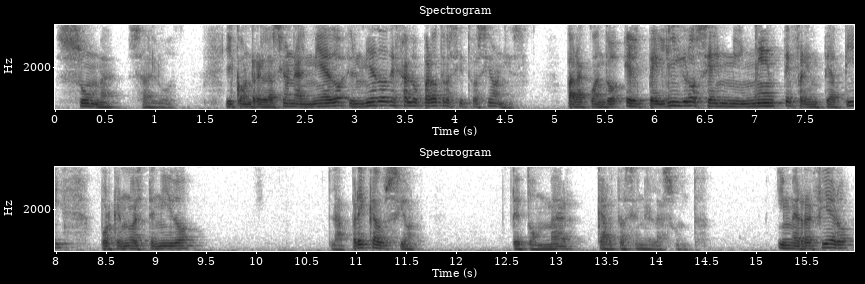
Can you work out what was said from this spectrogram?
suma salud. Y con relación al miedo, el miedo déjalo para otras situaciones, para cuando el peligro sea inminente frente a ti porque no has tenido la precaución de tomar cartas en el asunto. Y me refiero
